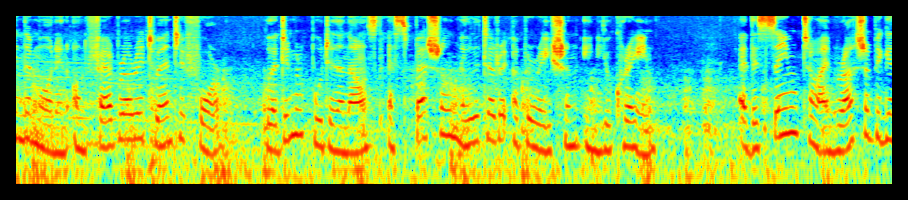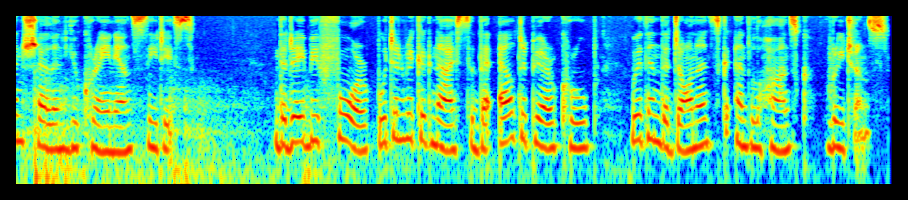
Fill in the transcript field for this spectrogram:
In the morning on February 24, Vladimir Putin announced a special military operation in Ukraine. At the same time, Russia began shelling Ukrainian cities. The day before, Putin recognized the LDPR group within the Donetsk and Luhansk regions.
